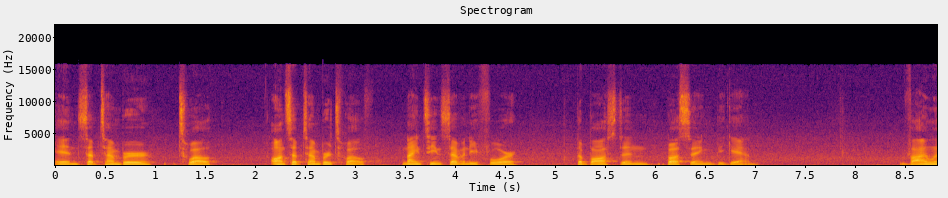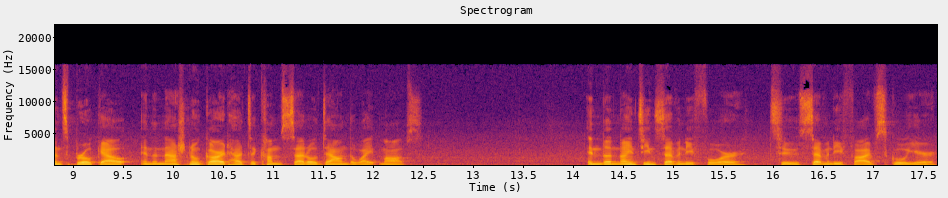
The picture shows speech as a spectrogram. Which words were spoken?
in September 12th, on September 12th, 1974, the Boston busing began. Violence broke out, and the National Guard had to come settle down the white mobs. In the 1974 to 75 school year,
